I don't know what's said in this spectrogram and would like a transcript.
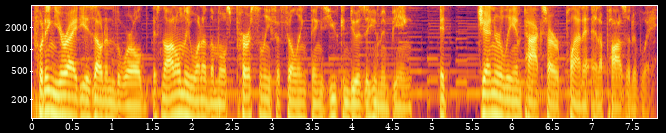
putting your ideas out into the world is not only one of the most personally fulfilling things you can do as a human being, it generally impacts our planet in a positive way.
